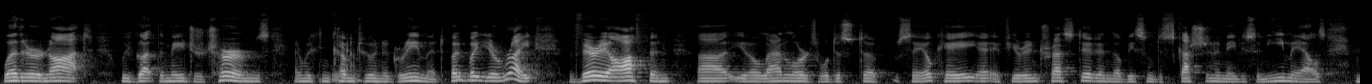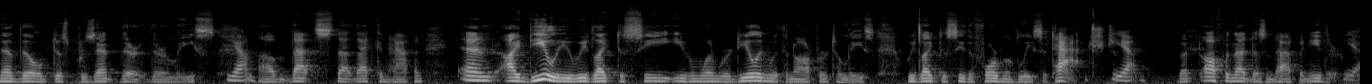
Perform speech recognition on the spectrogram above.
whether or not we've got the major terms and we can come yeah. to an agreement. But but you're right. Very often, uh, you know, landlords will just uh, say, okay, if you're interested, and there'll be some discussion and maybe some emails, and then they'll just present their their lease. Yeah, um, that's that that can happen. And ideally, we'd like to see, even when we're dealing with an offer to lease, we'd like to see the form of lease attached. Yeah. But often that doesn't happen either. Yeah.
